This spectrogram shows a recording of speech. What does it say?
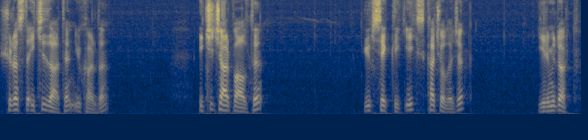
Şurası da 2 zaten yukarıda. 2 çarpı 6 yükseklik x kaç olacak? 24.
